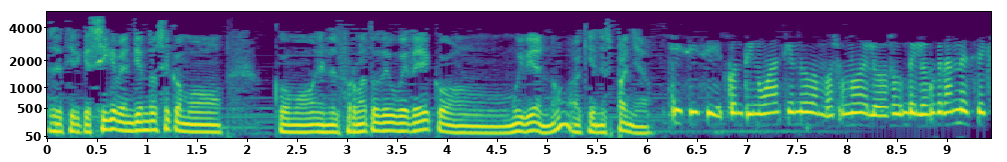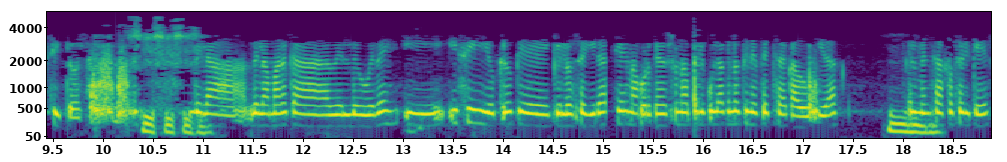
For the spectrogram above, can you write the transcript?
es decir, que sigue vendiéndose como, como en el formato DVD con muy bien, ¿no? Aquí en España. Sí, sí, continúa siendo vamos uno de los de los grandes éxitos de la de la marca del DVD y, y sí yo creo que, que lo seguirá haciendo porque es una película que no tiene fecha de caducidad mm. el mensaje es el que es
